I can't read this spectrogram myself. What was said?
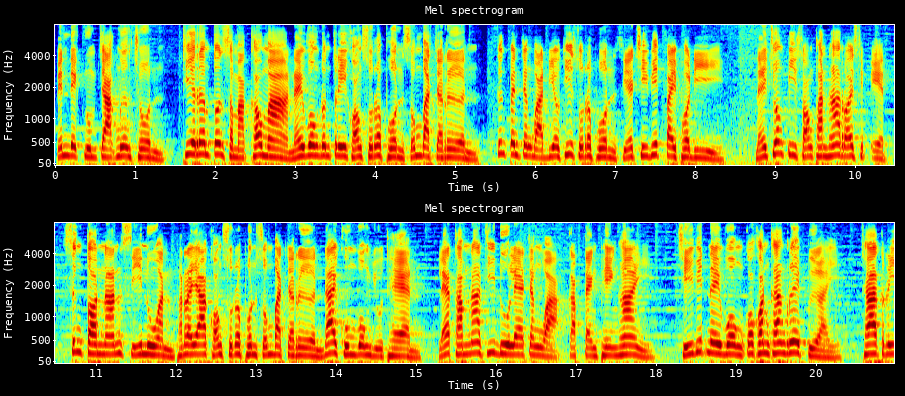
เป็นเด็กหนุ่มจากเมืองชน ที่เริ่มต้นสมัครเข้ามาในวงดนตรีของสุรพลสมบัติเจริญ ซึ่งเป็นจังหวะเดียวที่สุรพลเสียชีวิตไปพอดี ในช่วงปี 2511 ซึ่งตอนนั้นสีนวลภรรยาของสุรพลสมบัติเจริญได้คุมวงอยู่แทน และทำหน้าที่ดูแลจังหวะกับแต่งเพลงให้ ชีวิตในวงก็ค่อนข้างเรื่อยเปื่อย ชาตรี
